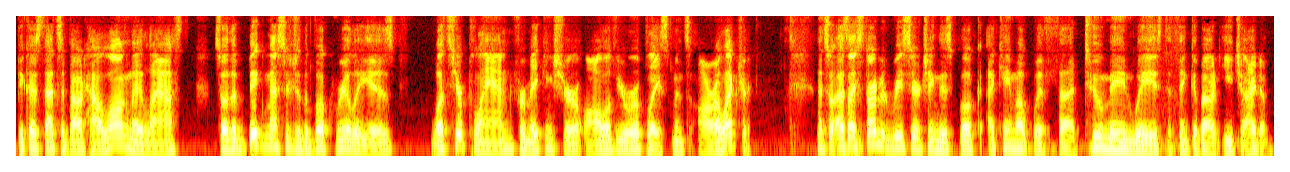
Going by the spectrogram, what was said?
because that's about how long they last. So the big message of the book really is what's your plan for making sure all of your replacements are electric? And so, as I started researching this book, I came up with uh, two main ways to think about each item.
